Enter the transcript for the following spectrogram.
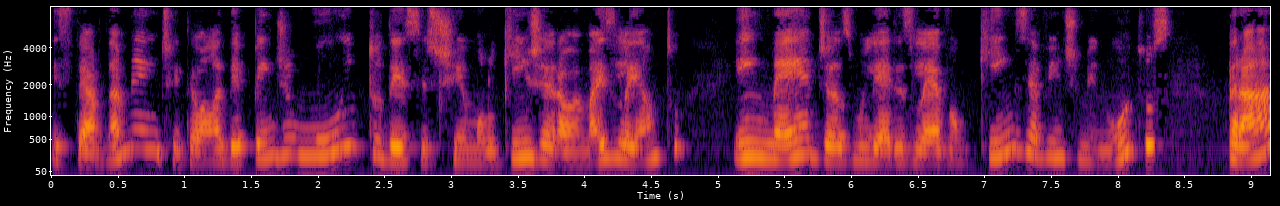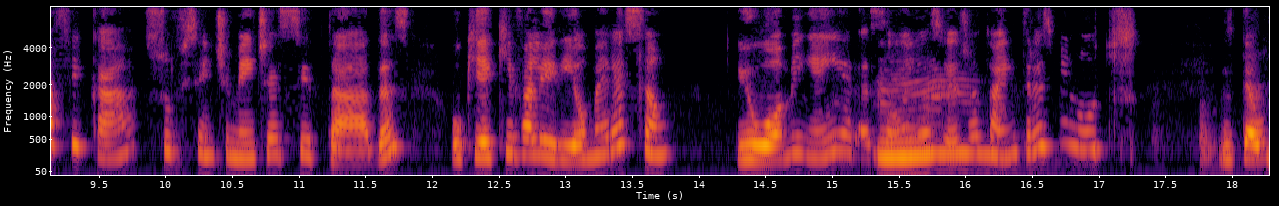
externamente, então ela depende muito desse estímulo, que em geral é mais lento. Em média, as mulheres levam 15 a 20 minutos para ficar suficientemente excitadas, o que equivaleria a uma ereção. E o homem em ereção, hum. ele às vezes já está em três minutos. Então,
